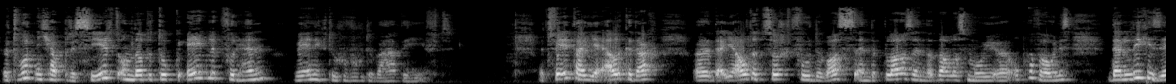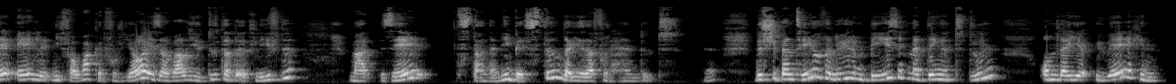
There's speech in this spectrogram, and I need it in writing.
het wordt niet geapprecieerd omdat het ook eigenlijk voor hen weinig toegevoegde waarde heeft. Het feit dat je elke dag, uh, dat je altijd zorgt voor de was en de plas en dat alles mooi uh, opgevouwen is, daar liggen zij eigenlijk niet van wakker. Voor jou is dat wel, je doet dat uit liefde, maar zij staan daar niet bij stil dat je dat voor hen doet. Dus je bent heel veel uren bezig met dingen te doen, omdat je je eigen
